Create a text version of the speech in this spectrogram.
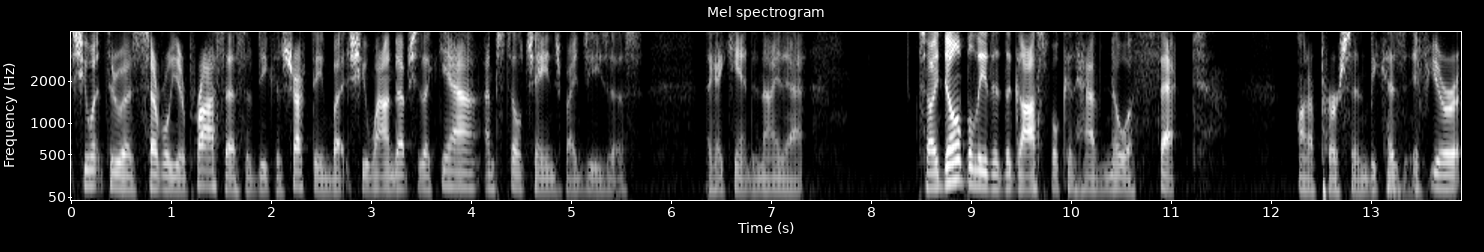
she went through a several year process of deconstructing, but she wound up she's like, yeah, I'm still changed by Jesus. Like I can't deny that. So I don't believe that the gospel can have no effect on a person because if you're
